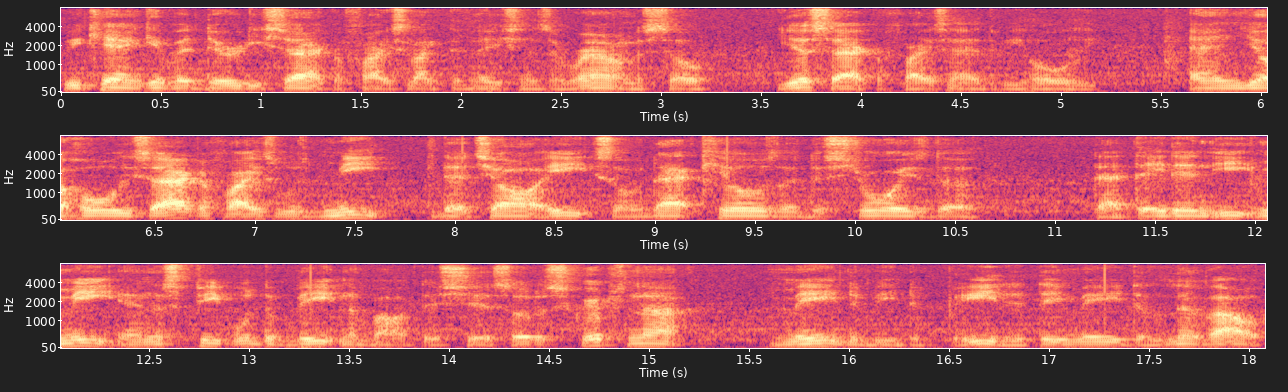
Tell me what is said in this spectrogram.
we can't give a dirty sacrifice like the nations around us. So your sacrifice had to be holy. And your holy sacrifice was meat that y'all eat. so that kills or destroys the that they didn't eat meat and there's people debating about this shit. So the script's not made to be debated, they made to live out.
